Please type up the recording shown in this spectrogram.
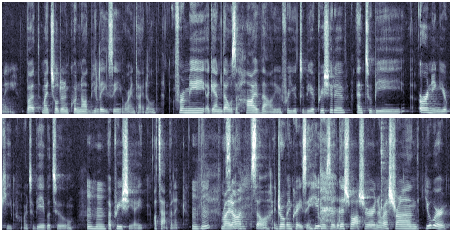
money, but my children could not be lazy or entitled. For me, again, that was a high value for you to be appreciative and to be earning your keep or to be able to mm-hmm. appreciate what's happening. Mm-hmm. Right so, on. So I drove him crazy. He was a dishwasher in a restaurant. You were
